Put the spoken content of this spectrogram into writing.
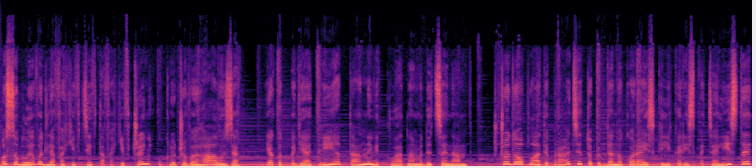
особливо для фахівців та фахівчинь у ключових галузях, як от педіатрія та невідкладна медицина. Щодо оплати праці, то південнокорейські лікарі-спеціалісти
